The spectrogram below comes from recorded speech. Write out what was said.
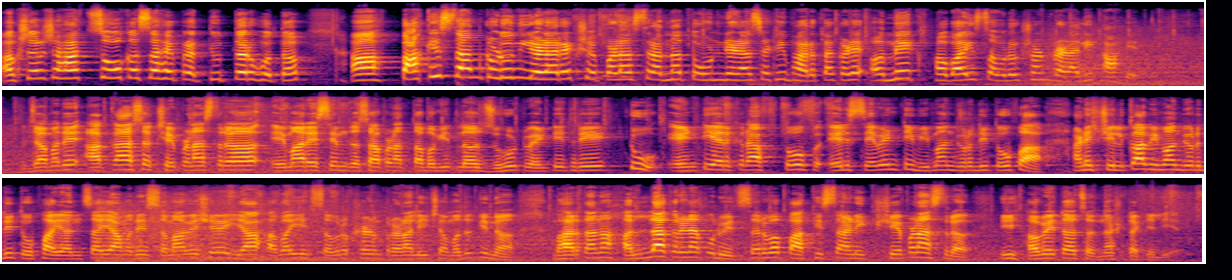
अक्षरशः चोख असं हे प्रत्युत्तर होतं. पाकिस्तानकडून येणाऱ्या क्षेपणास्त्रांना तोंड देण्यासाठी भारताकडे अनेक हवाई संरक्षण प्रणाली आहेत. ज्यामध्ये आकाश क्षेपणास्त्र एम आर एस एम जसं आपण आता बघितलं ZU twenty three two anti aircraft तोफ एल सेव्हन्टी विमान विरोधी तोफा आणि शिल्का विमान विरोधी तोफा यांचा यामध्ये समावेश आहे. या हवाई संरक्षण प्रणालीच्या मदतीनं भारतानं हल्ला करण्यापूर्वीच सर्व पाकिस्तानी क्षेपणास्त्र ही हवेतच नष्ट केली आहेत.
